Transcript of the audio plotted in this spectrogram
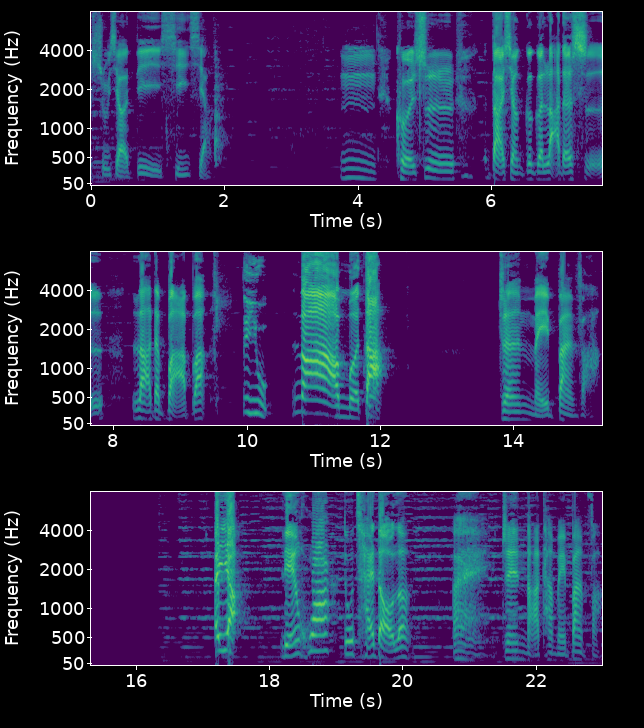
鼠小弟心想。嗯，可是大象哥哥拉的屎。拉的粑粑，哎呦，那么大，真没办法。哎呀，连花都踩倒了，哎，真拿他没办法。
